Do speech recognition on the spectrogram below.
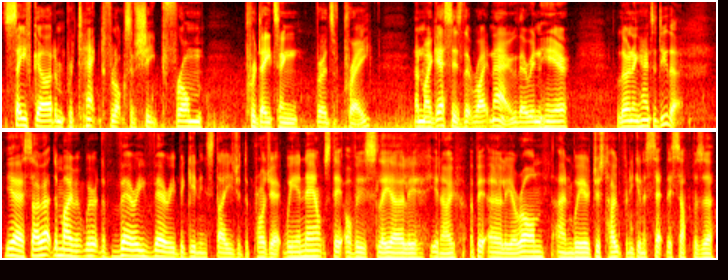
safeguard and protect flocks of sheep from predating birds of prey. And my guess is that right now they're in here learning how to do that. Yeah, so at the moment we're at the very, very beginning stage of the project. We announced it obviously earlier, you know, a bit earlier on, and we're just hopefully going to set this up as a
